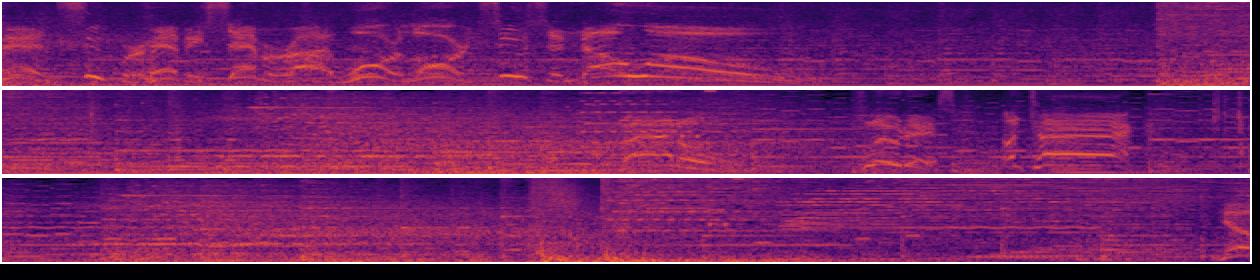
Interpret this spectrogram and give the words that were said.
10 Super Heavy Samurai Warlord Susanoo! Battle! Flutist, attack! No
